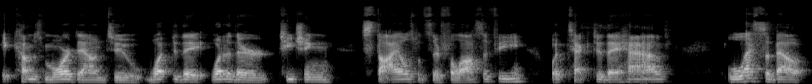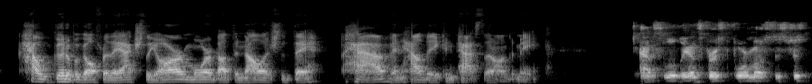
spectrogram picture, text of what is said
it comes more down to what do they, what are their teaching styles, what's their philosophy, what tech do they have, less about how good of a golfer they actually are, more about the knowledge that they have and how they can pass that on to me. Absolutely. That's first and foremost. It's just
